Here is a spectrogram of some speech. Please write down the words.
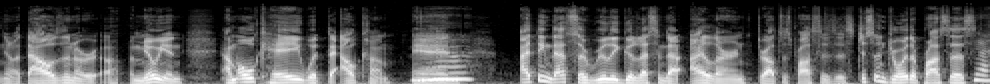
you know, a thousand or a, a million, I'm okay with the outcome. And Yeah. I think that's a really good lesson that I learned throughout this process is just enjoy the process. Yeah.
